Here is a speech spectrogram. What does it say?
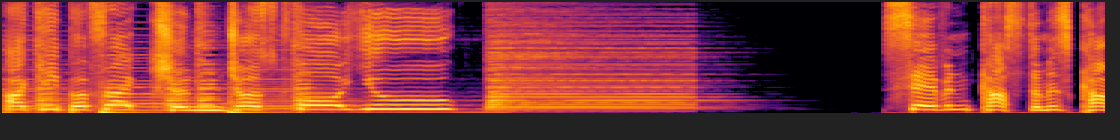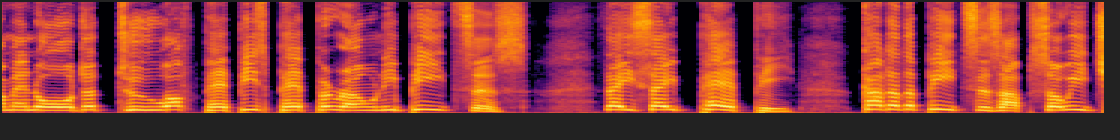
I keep a fraction just for you. Seven customers come and order two of Peppy's pepperoni pizzas. They say, Peppy, cut the pizzas up so each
